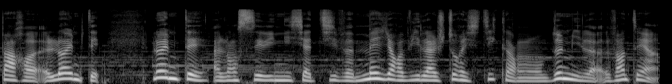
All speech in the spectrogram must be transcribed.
par l'OMT. L'OMT a lancé l'initiative Meilleur village touristique en 2021.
